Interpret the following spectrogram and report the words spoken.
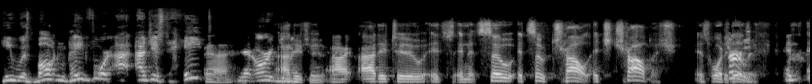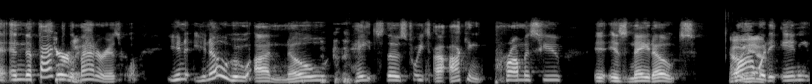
he was bought and paid for. I, I just hate Yeah. that argument. I do too. I, I do too. It's and it's so it's so child. It's childish, is what it Surely. is. And and the fact of the matter is, well, you know, you know who I know hates those tweets. I, I can promise you is Nate Oats. Oh, Why yeah. would any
